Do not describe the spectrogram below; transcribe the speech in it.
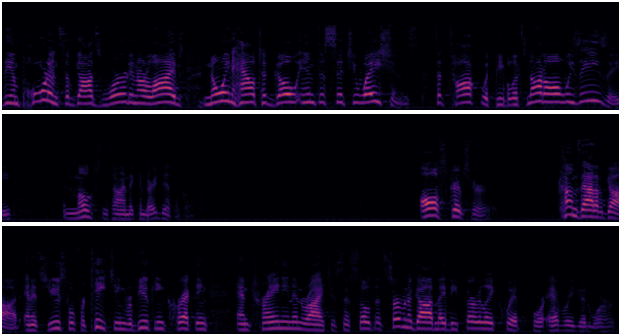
the importance of God's Word in our lives, knowing how to go into situations, to talk with people. It's not always easy, and most of the time it can be very difficult. All Scripture comes out of God, and it's useful for teaching, rebuking, correcting, and training in righteousness, so that the servant of God may be thoroughly equipped for every good work.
